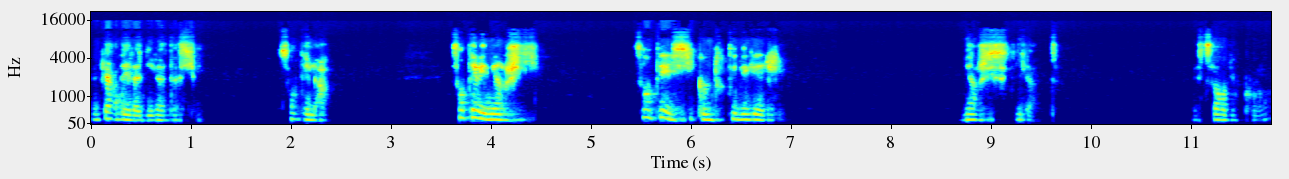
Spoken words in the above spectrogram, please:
Regardez la dilatation. Sentez-la. Sentez l'énergie. Sentez ici comme tout est dégagé. L'énergie se dilate. Elle sort du corps.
